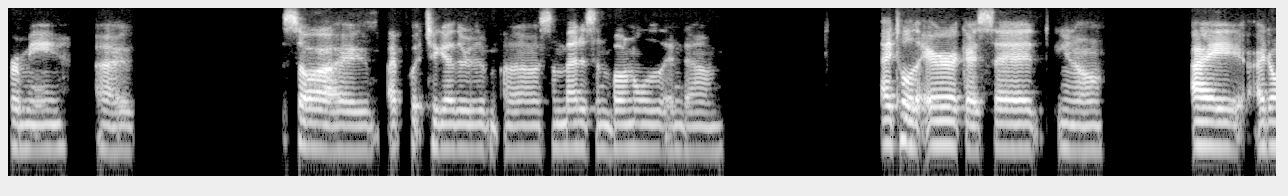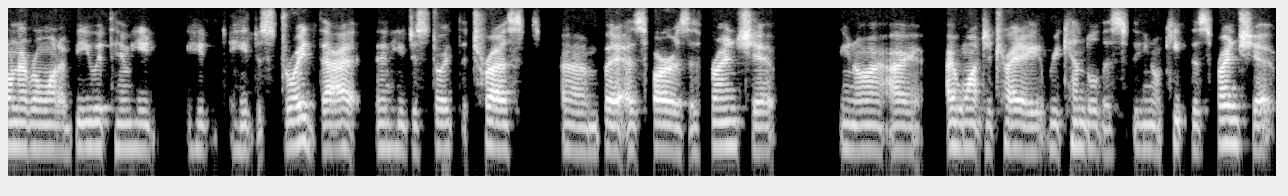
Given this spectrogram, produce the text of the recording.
for me uh, so i i put together uh, some medicine bundle and um, I told Eric, I said, you know, I I don't ever want to be with him. He he he destroyed that and he destroyed the trust. Um, but as far as a friendship, you know, I I want to try to rekindle this, you know, keep this friendship.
